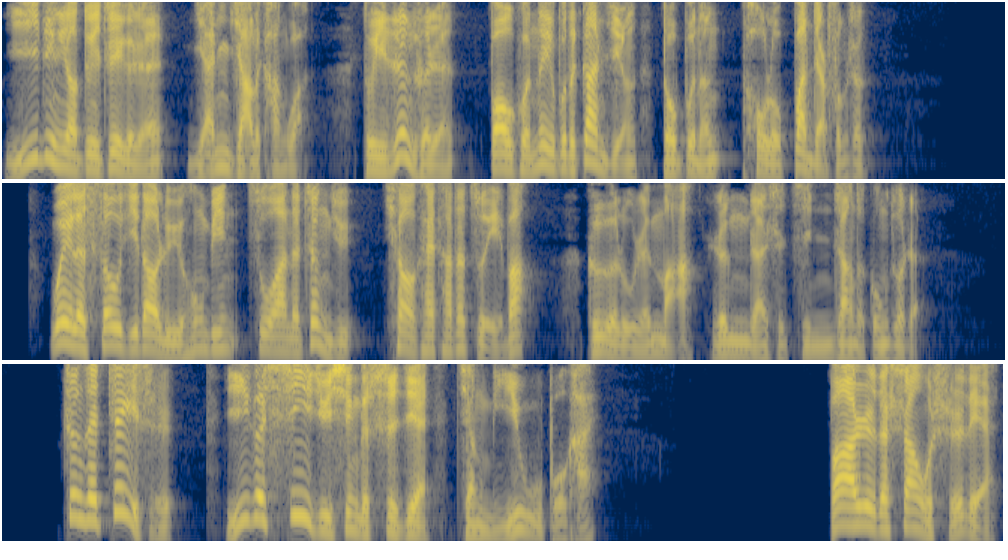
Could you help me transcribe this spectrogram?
一定要对这个人严加的看管，对任何人，包括内部的干警，都不能透露半点风声。为了搜集到吕红斌作案的证据，撬开他的嘴巴。各路人马仍然是紧张的工作着。正在这时，一个戏剧性的事件将迷雾拨开。八日的上午十点，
